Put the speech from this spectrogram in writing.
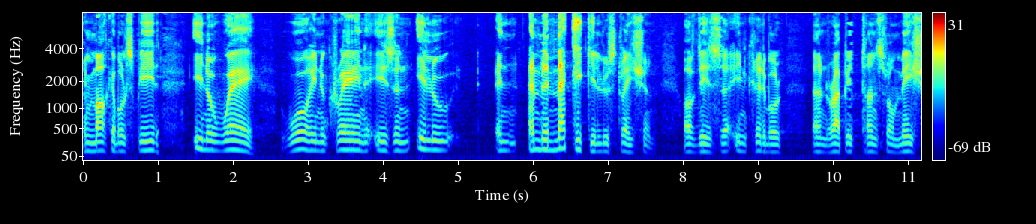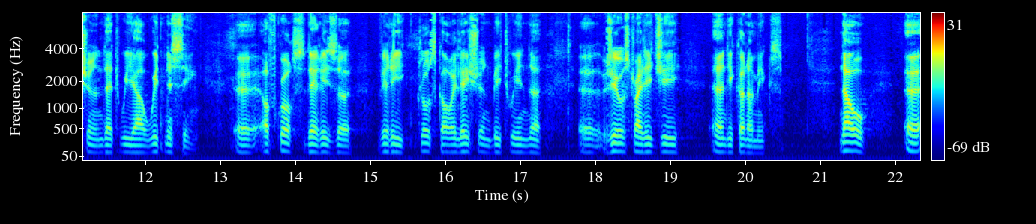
remarkable speed. In a way, war in Ukraine is an, an emblematic illustration of this uh, incredible and rapid transformation that we are witnessing. Uh, of course, there is a very close correlation between uh, uh, geostrategy and economics. Now, uh,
